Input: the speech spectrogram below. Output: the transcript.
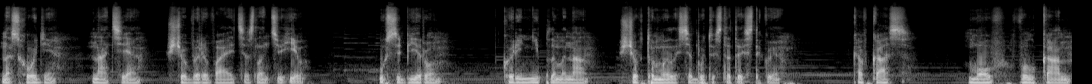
На сході нація, що виривається з ланцюгів. У Сибіру корінні племена, що втомилися бути статистикою. Кавказ, мов вулкан,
